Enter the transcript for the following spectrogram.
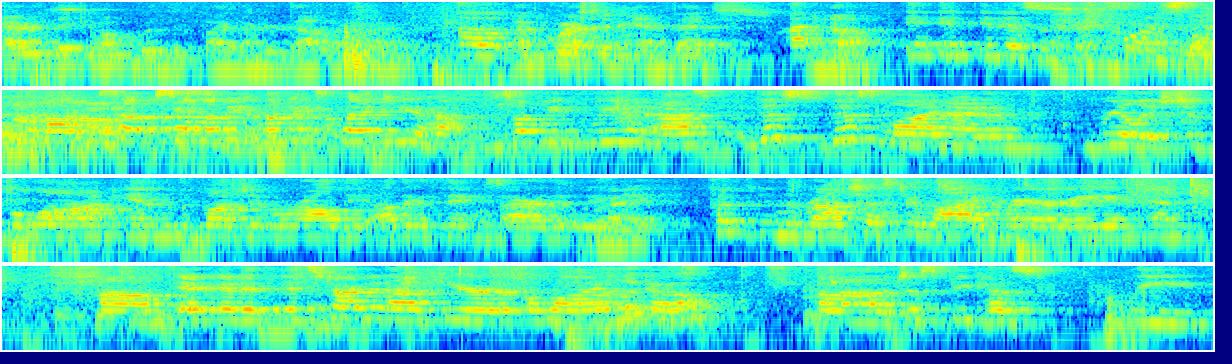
how did they come up with the five hundred dollars? Oh, I'm questioning if that's I- enough. It, it, it isn't, of course. Well, Um, so, so let me, let me explain to you how, so we, we would ask, this, this line item really should belong in the budget where all the other things are that we Right. put in the Rochester Library and, and, um, and, and it, it started out here a while ago, uh, just because we,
